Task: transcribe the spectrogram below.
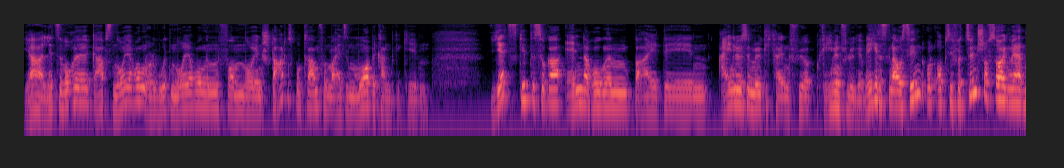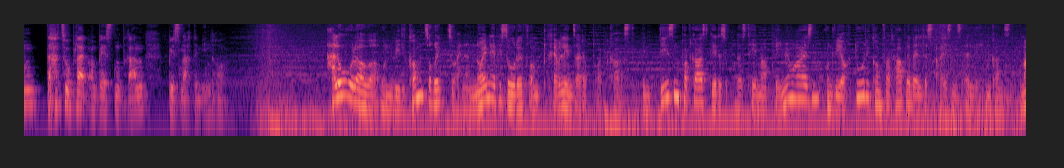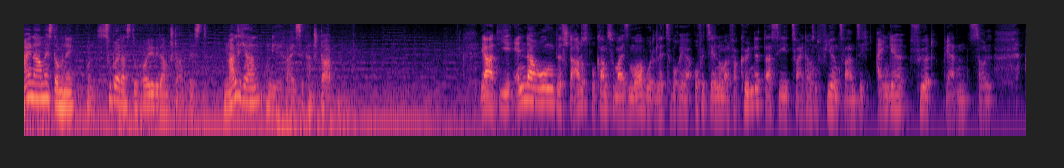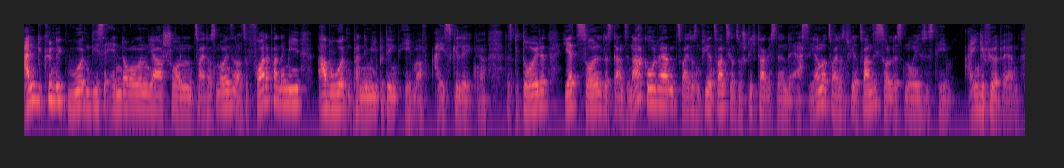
Ja, letzte Woche gab es Neuerungen oder wurden Neuerungen vom neuen Statusprogramm von Miles More bekannt gegeben. Jetzt gibt es sogar Änderungen bei den Einlösemöglichkeiten für Prämienflüge. Welche das genau sind und ob sie für Zündstoff sorgen werden, dazu bleibt am besten dran bis nach dem Intro. Hallo Urlauber und willkommen zurück zu einer neuen Episode vom Travel Insider Podcast. In diesem Podcast geht es um das Thema Premiumreisen und wie auch du die komfortable Welt des Reisens erleben kannst. Mein Name ist Dominik und super, dass du heute wieder am Start bist. Nall dich an und die Reise kann starten. Ja, die Änderung des Statusprogramms von Miles More wurde letzte Woche ja offiziell nochmal verkündet, dass sie 2024 eingeführt werden soll. Angekündigt wurden diese Änderungen ja schon 2019, also vor der Pandemie, aber wurden pandemiebedingt eben auf Eis gelegt. Ja. Das bedeutet, jetzt soll das Ganze nachgeholt werden. 2024, also Stichtag ist dann der 1. Januar 2024, soll das neue System eingeführt werden.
